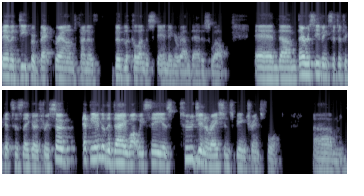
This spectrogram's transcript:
they have a deeper background kind of biblical understanding around that as well. And um, they're receiving certificates as they go through. So at the end of the day, what we see is two generations being transformed. Um,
